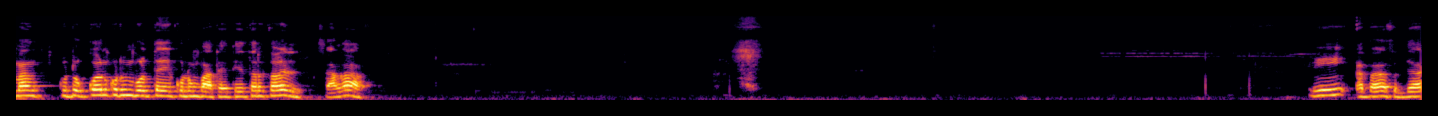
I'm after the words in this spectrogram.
मग कुठून कोण कुठून बोलतंय कुठून पाहतंय ते तर कळेल. सांगा. मी आता सध्या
